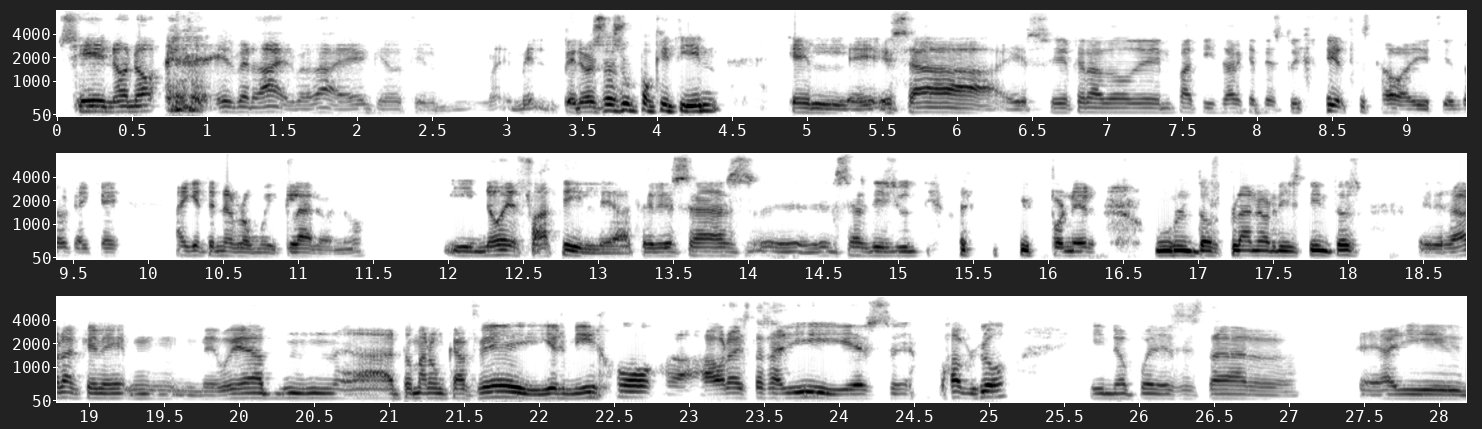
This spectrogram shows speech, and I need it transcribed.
Sí, no, no, es verdad, es verdad, ¿eh? quiero decir, pero eso es un poquitín esa, ese grado de empatizar que te, estoy, te estaba diciendo que hay, que hay que tenerlo muy claro, ¿no? Y no es fácil hacer esas, eh, esas disyuntivas y poner dos planos distintos. ahora que me, voy a, tomar un café y es mi hijo, ahora estás allí y es eh, Pablo y no puedes estar eh, allí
